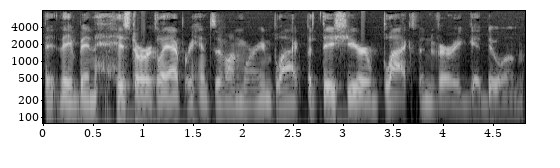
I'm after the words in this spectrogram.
they've been historically apprehensive on wearing black, but this year black's been very good to them.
